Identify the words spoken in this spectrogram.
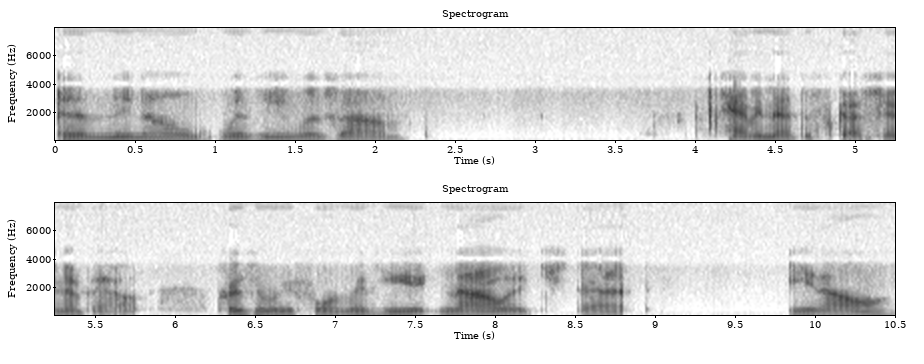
And you know, when he was um, having that discussion about prison reform, and he acknowledged that, you know,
